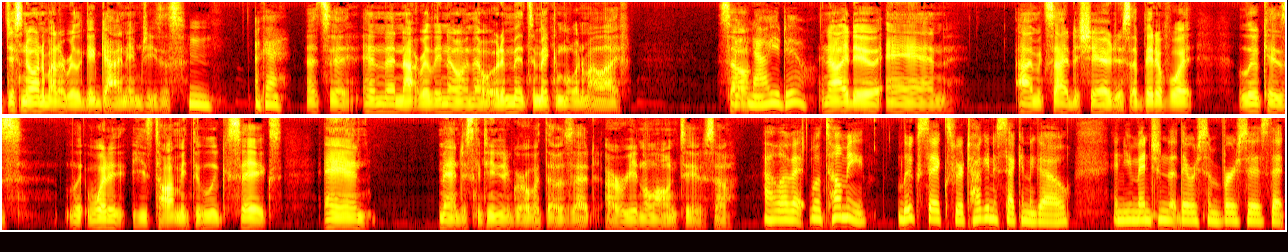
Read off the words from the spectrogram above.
Just knowing about a really good guy named Jesus. Okay. That's it. And then not really knowing that what it meant to make him Lord of my life. So But now you do. Now I do, and I'm excited to share just a bit of what Luke has, what he's taught me through Luke six, and man, just continue to grow with those that are reading along too. So I love it. Well, tell me, Luke 6, we were talking a second ago, and you mentioned that there were some verses that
